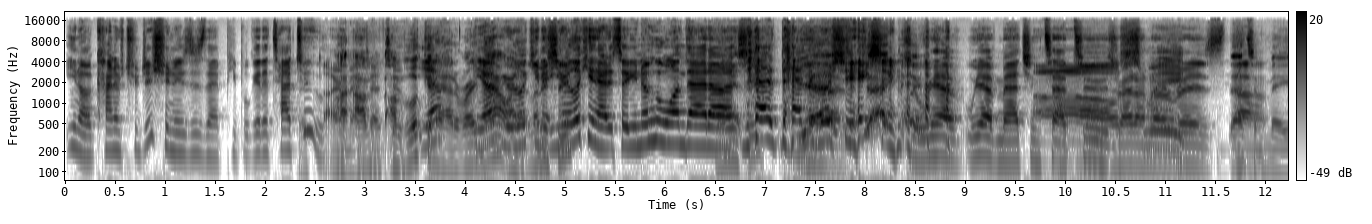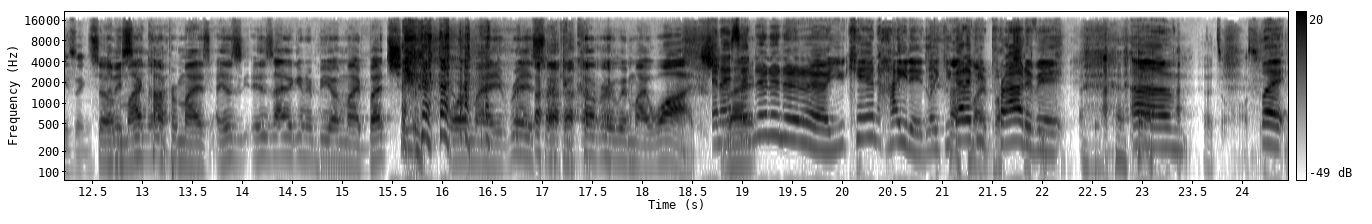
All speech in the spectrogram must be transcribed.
you know, kind of tradition is is that people get a tattoo. The I, am tattoo. I'm looking Yep, at it right yep, now. You're looking at see. you're looking at it, so you know who won that uh, that, that Yes, negotiation. so we have we have matching tattoos right on our sweet. wrist. That's Uh, amazing. So Let me see, my Laura. compromise it was, it was either going to be on my butt cheek or my wrist, so I can cover it with my watch. And I said, no, no, no, no, no. You can't hide it. Like you got to be butt proud of it. Um, That's awesome. but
